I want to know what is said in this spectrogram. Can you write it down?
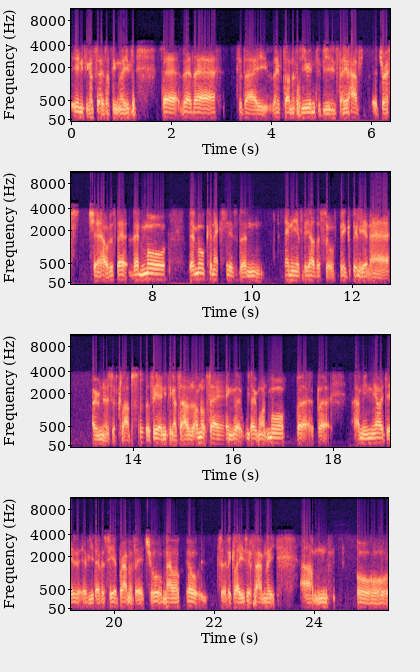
anything I say is I think they've they're they're there today. They've done a few interviews. They have addressed shareholders. They're they're more they're more connected than any of the other sort of big billionaire owners of clubs. That's the only thing I'd say. I'm not saying that we don't want more, but but I mean, the idea that if you'd ever see Abramovich or Mal or sort of the Glazer family, um, or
